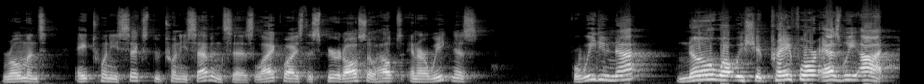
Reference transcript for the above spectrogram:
Romans 8:26 through 27 says, "Likewise the Spirit also helps in our weakness, for we do not know what we should pray for as we ought."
